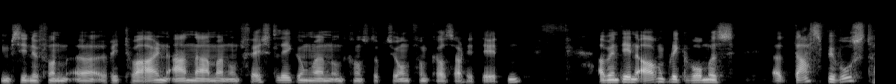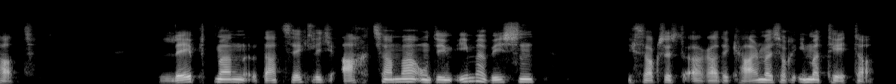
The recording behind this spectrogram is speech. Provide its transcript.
im Sinne von äh, Ritualen, Annahmen und Festlegungen und Konstruktion von Kausalitäten. Aber in dem Augenblick, wo man äh, das bewusst hat, lebt man tatsächlich achtsamer und im immer Wissen, ich sage es jetzt radikal, man ist auch immer Täter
